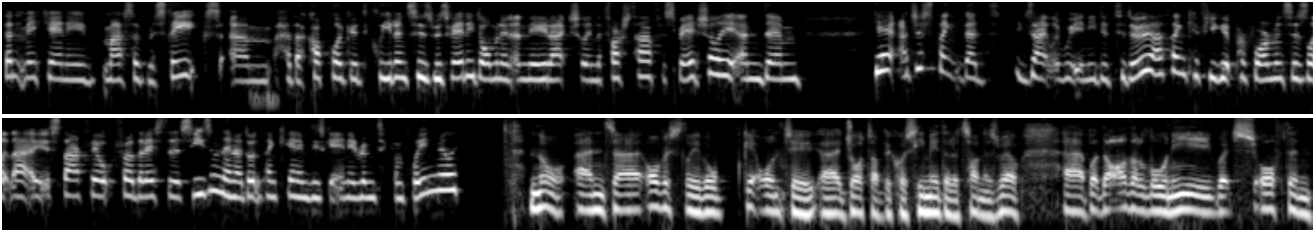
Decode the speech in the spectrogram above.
didn't make any massive mistakes. Um, had a couple of good clearances. Was very dominant in the air actually in the first half, especially. And um, yeah, I just think did exactly what he needed to do. I think if you get performances like that out of Starfelt for the rest of the season, then I don't think anybody's got any room to complain really. No, and uh, obviously we'll get on to uh, Jota because he made a return as well. Uh, but the other loanee, which often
